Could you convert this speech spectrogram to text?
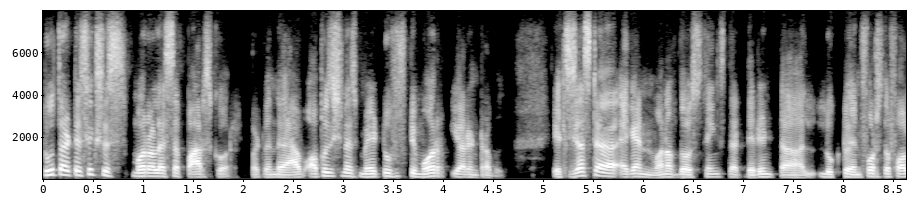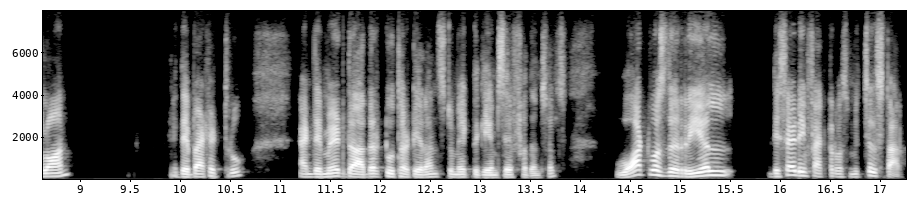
236 is more or less a par score. But when the opposition has made 250 more, you are in trouble. It's just, uh, again, one of those things that they didn't uh, look to enforce the follow on. They batted through and they made the other 230 runs to make the game safe for themselves. What was the real deciding factor was Mitchell Starc,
